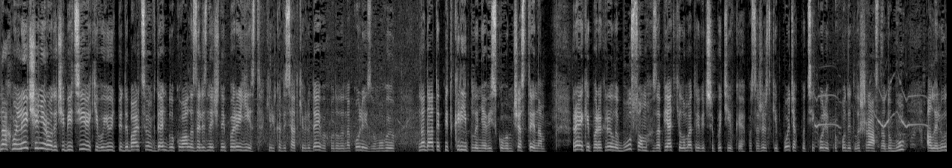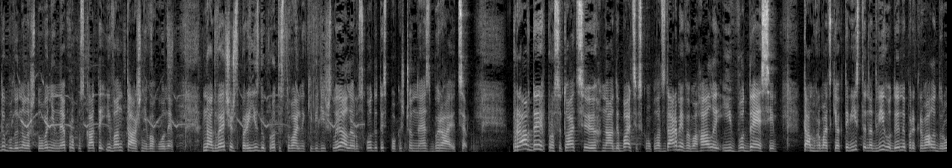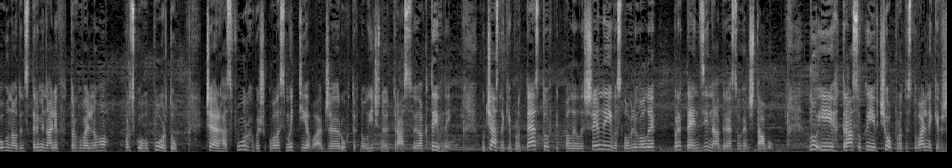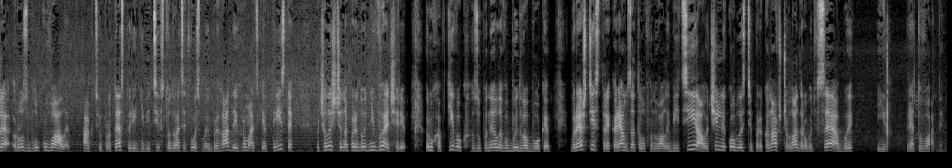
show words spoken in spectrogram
На Хмельниччині родичі бійців, які воюють під Дебальцевим, вдень блокували залізничний переїзд. Кілька десятків людей виходили на колії з вимогою надати підкріплення військовим частинам. Рейки перекрили бусом за 5 кілометрів від Шепетівки. Пасажирський потяг по цій колії проходить лише раз на добу, але люди були налаштовані не пропускати і вантажні вагони. Надвечір з переїзду протестувальники відійшли, але розходитись поки що не збираються. Правди про ситуацію на Дебальцівському плацдармі вимагали і в Одесі. Там громадські активісти на дві години перекривали дорогу на один з терміналів торговельного морського порту. Черга з фур вишикувалась миттєво, адже рух технологічною трасою активний. Учасники протесту підпалили шини і висловлювали претензії на адресу генштабу. Ну і трасу Київ-Чоп протестувальники вже розблокували. Акцію протесту рідні бійців 128-ї бригади і громадські активісти почали ще напередодні ввечері. Рух автівок зупинили в обидва боки. Врешті страйкарям зателефонували бійці, а очільник області переконав, що влада робить все, аби їх рятувати.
